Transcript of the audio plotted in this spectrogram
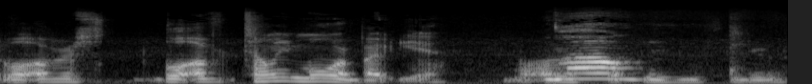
Whatever, whatever. Tell me more about you. What other Well- stuff you used to do?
